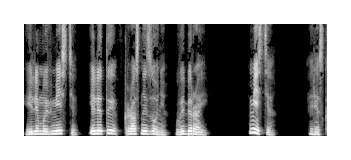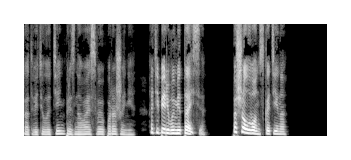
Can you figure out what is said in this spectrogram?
«Или мы вместе, или ты в красной зоне. Выбирай». «Вместе!» — резко ответила тень, признавая свое поражение. «А теперь выметайся! Пошел вон, скотина!»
